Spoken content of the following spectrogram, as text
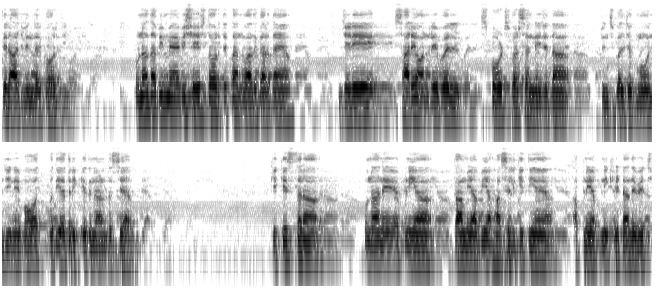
ਤੇ ਰਾਜਵਿੰਦਰ ਕੌਰ ਜੀ। ਉਹਨਾਂ ਦਾ ਵੀ ਮੈਂ ਵਿਸ਼ੇਸ਼ ਤੌਰ ਤੇ ਧੰਨਵਾਦ ਕਰਦਾ ਹਾਂ, ਜਿਹੜੇ ਸਾਰੇ ਆਨਰੇਬਲ ਸਪੋਰਟਸ ਪਰਸਨ ਨੇ, ਜਿੱਦਾਂ ਪ੍ਰਿੰਸੀਪਲ ਜਗਮੋਹਨ ਜੀ ਨੇ ਬਹੁਤ ਵਧੀਆ ਤਰੀਕੇ ਦੇ ਨਾਲ ਦੱਸਿਆ ਕਿ ਕਿਸ ਤਰ੍ਹਾਂ ਉਹਨਾਂ ਨੇ ਆਪਣੀਆਂ ਕਾਮਯਾਬੀਆਂ ਹਾਸਿਲ ਕੀਤੀਆਂ ਆ ਆਪਣੀ ਆਪਣੀ ਖੇਡਾਂ ਦੇ ਵਿੱਚ।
